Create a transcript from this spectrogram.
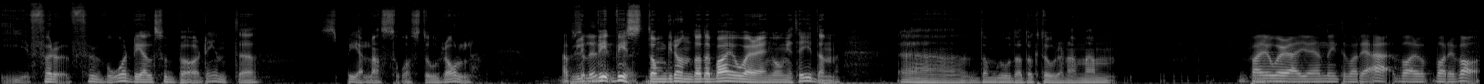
i- för, för vår del så bör det inte spela så stor roll. Absolut Vi, visst, de grundade Bioware en gång i tiden. eh, de goda doktorerna, men Bioware är ju ändå inte vad det, är, vad, vad det var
